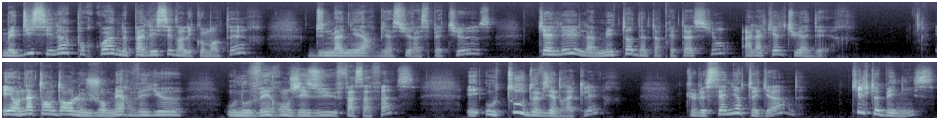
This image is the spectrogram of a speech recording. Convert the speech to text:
Mais d'ici là, pourquoi ne pas laisser dans les commentaires, d'une manière bien sûr respectueuse, quelle est la méthode d'interprétation à laquelle tu adhères? Et en attendant le jour merveilleux où nous verrons Jésus face à face, et où tout deviendra clair, que le Seigneur te garde, qu'il te bénisse,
